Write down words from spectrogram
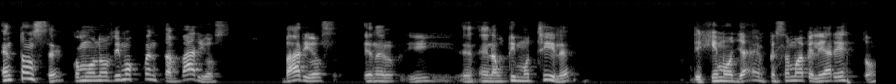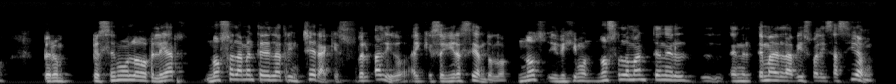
Entonces, como nos dimos cuenta, varios varios en, el, en Autismo Chile, dijimos ya empezamos a pelear esto, pero empecemos a pelear no solamente de la trinchera, que es súper válido, hay que seguir haciéndolo, no, y dijimos no solamente en el, en el tema de la visualización,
